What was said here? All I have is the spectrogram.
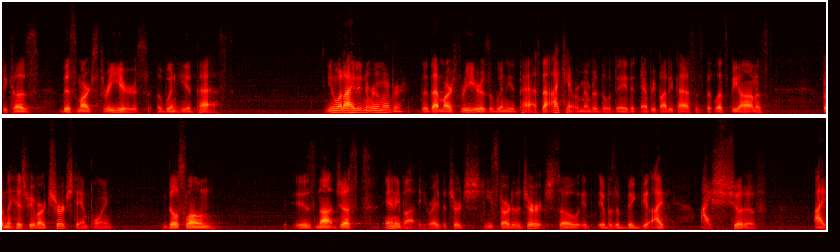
Because this marks three years of when he had passed. You know what I didn't remember? That that marks three years of when he had passed. Now, I can't remember the day that everybody passes, but let's be honest. From the history of our church standpoint, Bill Sloan is not just anybody, right? The church, he started the church, so it, it was a big deal. I, I should have, I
